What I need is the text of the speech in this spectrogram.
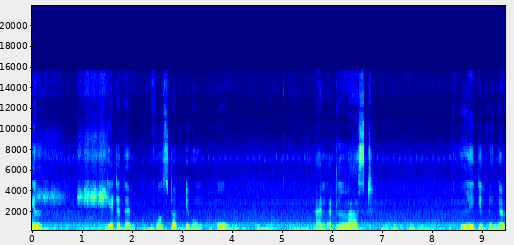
এল, গ্রেটার দেন ফুল স্টপ এবং ও। And at last, little finger.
